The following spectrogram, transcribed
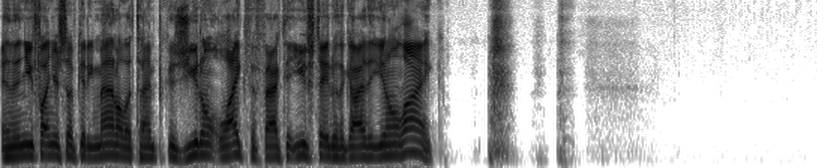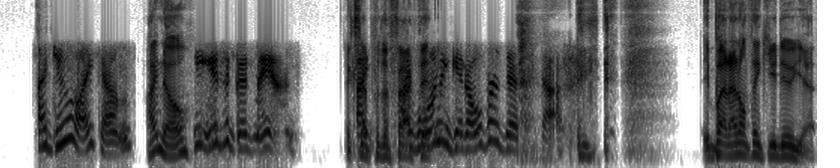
And then you find yourself getting mad all the time because you don't like the fact that you've stayed with a guy that you don't like. I do like him. I know, He is a good man. except I, for the fact I want to get over this stuff. but I don't think you do yet.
